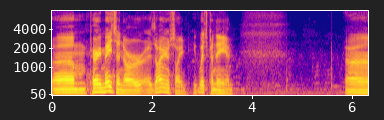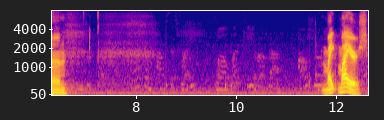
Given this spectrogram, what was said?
um, Perry Mason, or as Ironside, he was Canadian. Um, Mike Myers.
